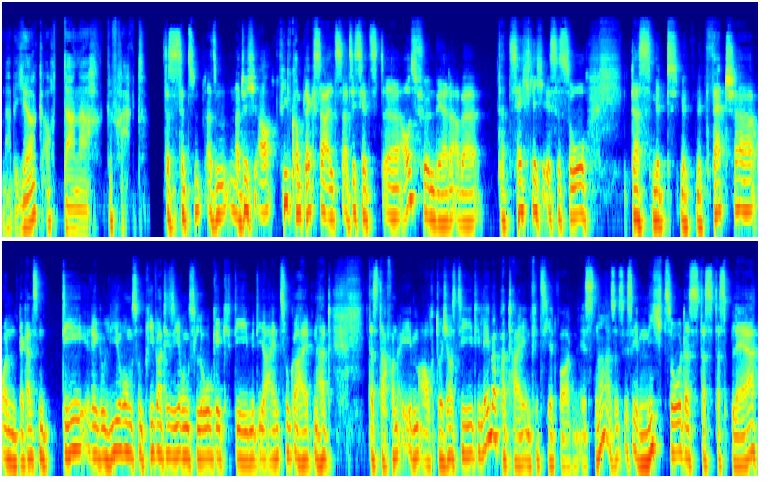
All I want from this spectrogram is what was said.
Und habe Jörg auch danach gefragt. Das ist jetzt also natürlich auch viel komplexer, als, als ich es jetzt äh, ausführen werde, aber tatsächlich ist es so, dass mit, mit, mit Thatcher und der ganzen Deregulierungs- und Privatisierungslogik, die mit ihr Einzug gehalten hat, dass davon eben auch durchaus die, die Labour-Partei infiziert worden ist. Ne? Also es ist eben nicht so, dass, dass, dass Blair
